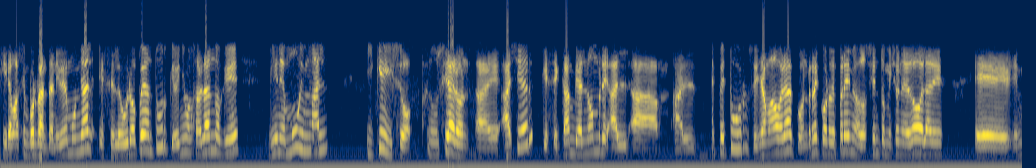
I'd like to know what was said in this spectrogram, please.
gira más importante a nivel mundial es el European Tour, que venimos hablando que viene muy mal. ¿Y qué hizo? Anunciaron eh, ayer que se cambia el nombre al, al DP Tour, se llama ahora, con récord de premios, 200 millones de dólares, eh,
